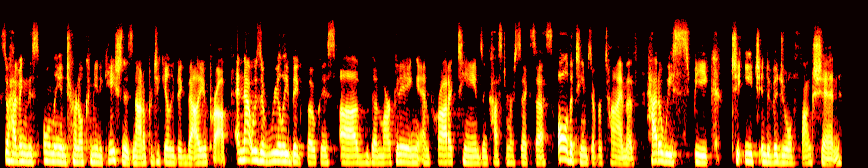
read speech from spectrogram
So having this only internal communication is not a particularly big value prop. And that was a really big focus of the marketing and product teams and customer success, all the teams over time of how do we speak to each individual function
